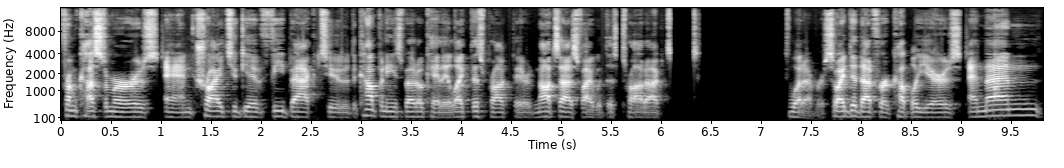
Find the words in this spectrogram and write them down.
from customers and try to give feedback to the companies about okay, they like this product, they're not satisfied with this product, whatever. So I did that for a couple years, and then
